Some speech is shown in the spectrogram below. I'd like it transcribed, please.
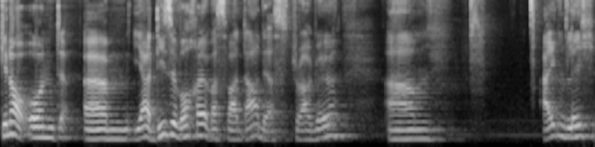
Genau, und ähm, ja, diese Woche, was war da der Struggle? Ähm, eigentlich,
